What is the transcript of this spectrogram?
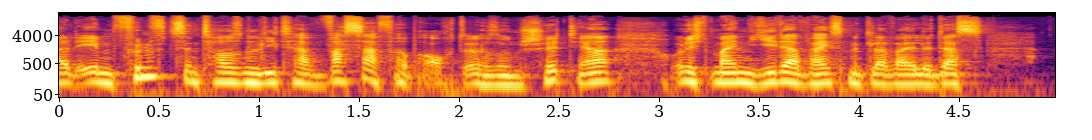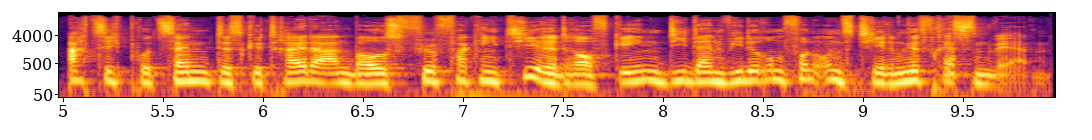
halt eben 15.000 Liter Wasser verbraucht oder so ein Shit, ja? Und ich meine, jeder weiß mittlerweile, dass 80% des Getreideanbaus für fucking Tiere draufgehen, die dann wiederum von uns Tieren gefressen werden.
